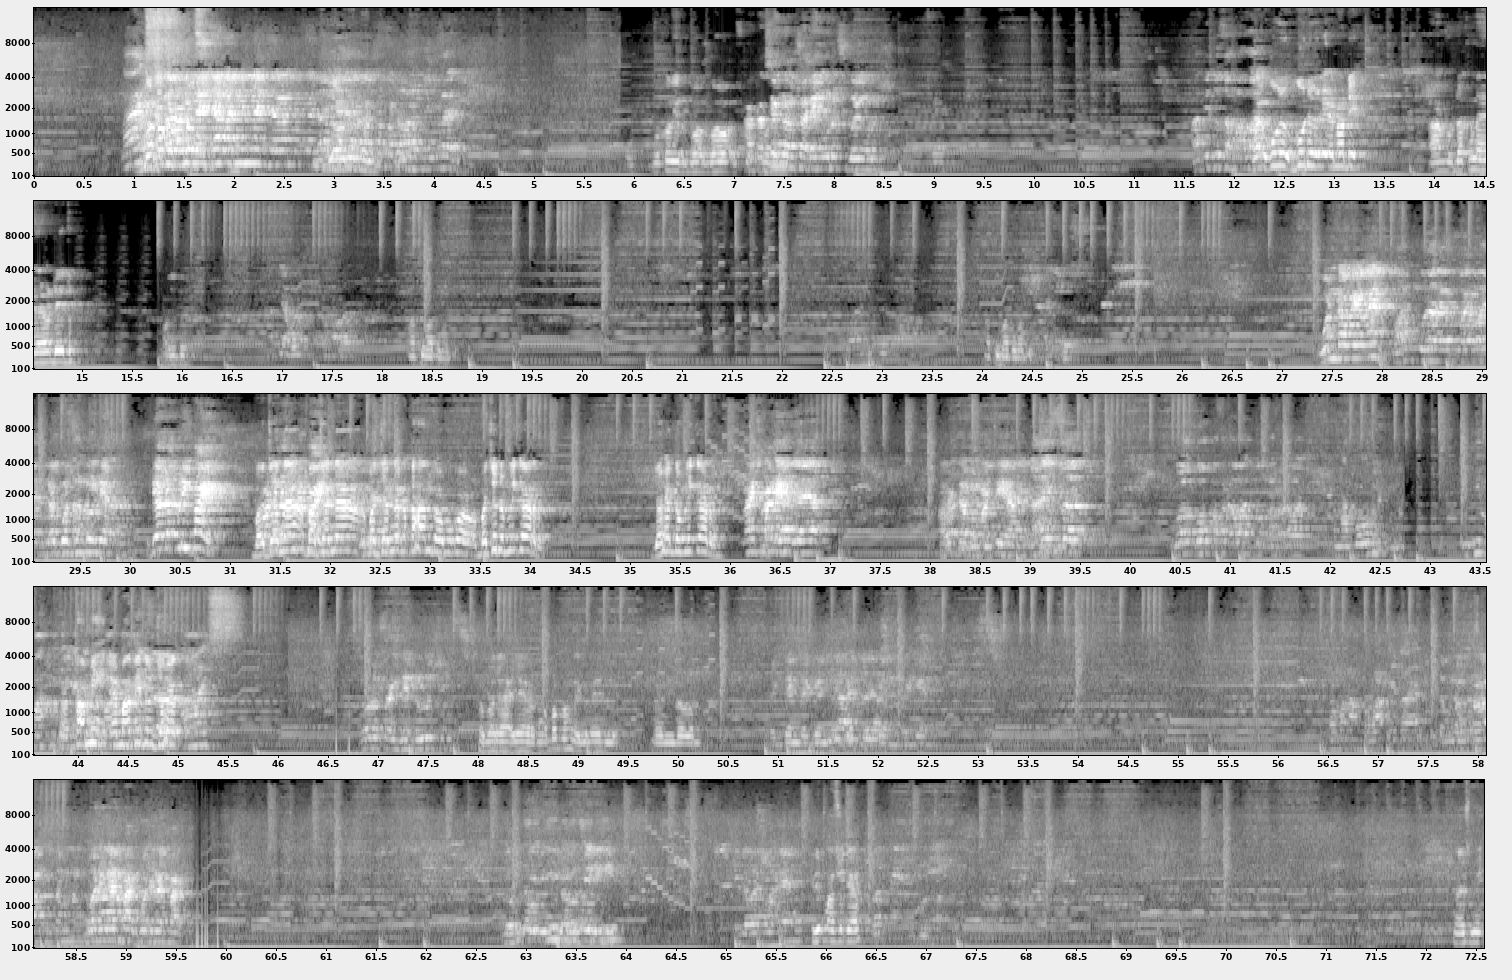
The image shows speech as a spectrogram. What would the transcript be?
clear, gua gua. Atasnya nggak usah ada yang ngurus, gua yang ngurus. Mati tuh sama Nah, gua gua udah NOD. Ah, udah kena NOD itu. Oh itu. Mati awal sama awal. Mati mati mati. Mati mati mati. Wanda WLN. Udah. Udah gua sentuh dia. Dia udah free fight. Bajana, udah bajana, bajana ketahan tuh. Baca udah flicker. Jahet udah flicker. Mati mana? ya, ya. Awas udah mau mati ya. Nice. eh. Gua gua cover awal, gua cover awal. Kenapa? Ini mati. Ah, kami, eh, mati tuh. Nice. Gua harus regen dulu sih. Sabar ya, ya nggak apa-apa lagi dulu. Main dalam. Regen, regen, regen, regen, regen. Kita menang perang kita ya. Kita menang perang, kita menang Gua perang. dilempar, gua dilempar. Udah ulti, Udah. Grip masuk ya. Nice mi.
